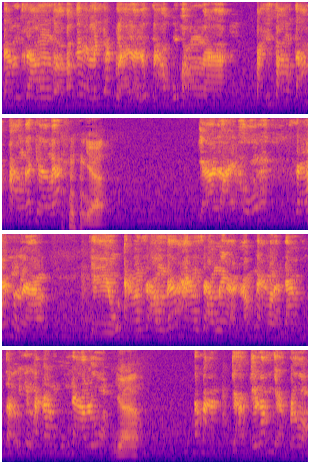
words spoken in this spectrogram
đâm xong rồi cái em mới dắt lại là lúc nào cũng còn à, 7 phân 8 phân hết trơn á. Dạ. Dạ lại uống sáng là chiều ăn xong đó ăn xong nha không ăn dạ. Nó mà giật dữ lắm giật luôn.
